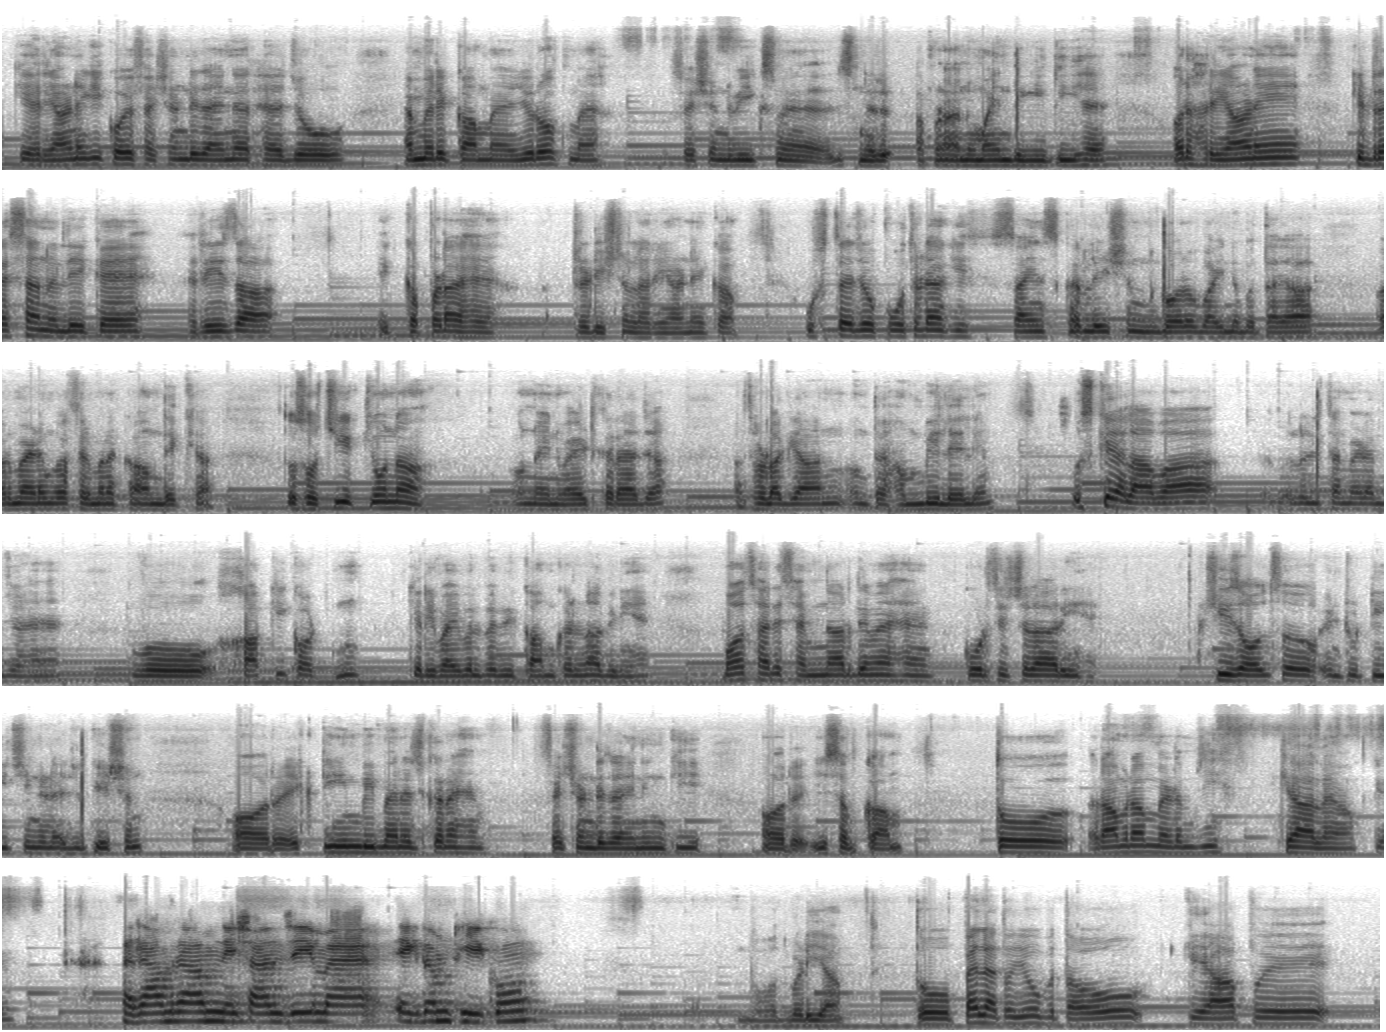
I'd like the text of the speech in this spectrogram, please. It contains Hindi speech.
कि हरियाणा की कोई फ़ैशन डिज़ाइनर है जो अमेरिका में, यूरोप में फ़ैशन वीक्स में जिसने अपना नुमाइंदगी दी है। और हरियाणा की ड्रेसा ने लेकर रेज़ा एक कपड़ा है ट्रेडिशनल हरियाणा का। उस तरह जो पोतड़ा की साइंस का रिलेशन गौरव भाई ने बताया और मैडम का फिर मैंने काम देखा तो सोचिए क्यों ना उन्हें इनवाइट करा जा और थोड़ा ज्ञान उन तक हम भी ले लें। उसके अलावा ललिता मैडम जो हैं वो खाकी कॉटन के रिवाइवल पे भी काम करने लग रही हैं। बहुत सारे सेमिनार दे में हैं कोर्सेज चला रही हैं। She is also in to teaching and education और एक टीम भी मैनेज कर रहे हैं फ़ैशन डिज़ाइनिंग की और ये सब काम। तो राम राम मैडम जी क्या हाल है आपके? राम राम निशान जी मैं एकदम ठीक हूँ। बहुत बढ़िया। तो पहला तो यो बताओ कि आप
